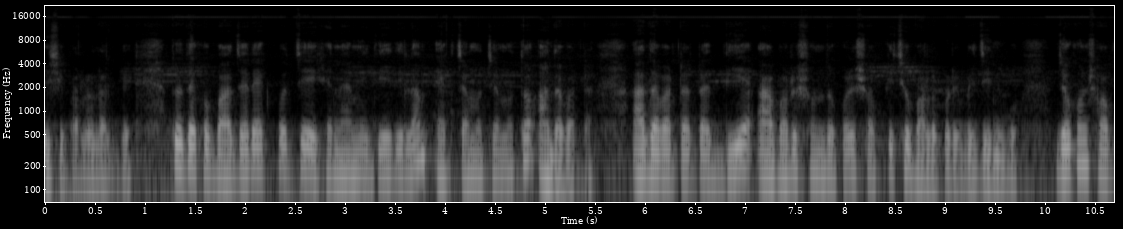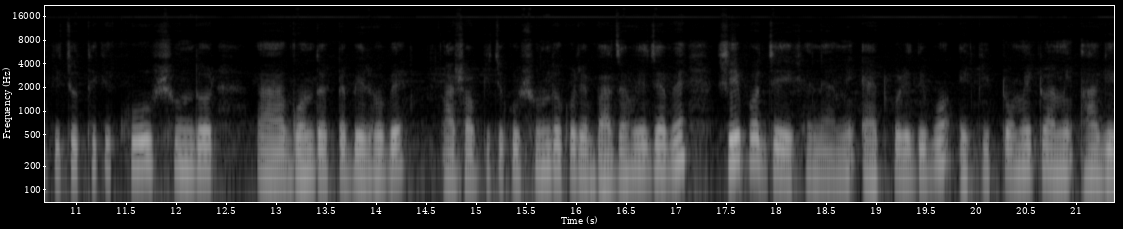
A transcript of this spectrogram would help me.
বেশি ভালো লাগবে। তো দেখো, বাজার এক পর্যায়ে এখানে আমি দিয়ে দিলাম এক চামচের মতো আদা বাটা। আদা বাটাটা দিয়ে আবারও সুন্দর করে সব কিছু ভালো করে বেজে নিব। যখন সব কিছুর থেকে খুব সুন্দর গন্ধ একটা বের হবে আর সব কিছু খুব সুন্দর করে ভাজা হয়ে যাবে, সেই পর্যায়ে এখানে আমি অ্যাড করে দেব। একটি টমেটো আমি আগে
